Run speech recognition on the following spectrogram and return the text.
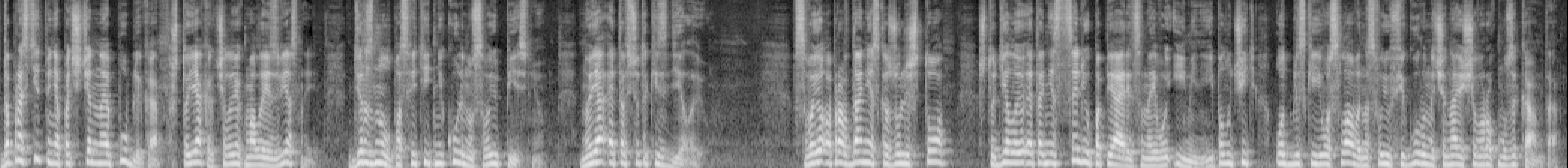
Да простит меня почтенная публика, что я, как человек малоизвестный, дерзнул посвятить Никулину свою песню, но я это все-таки сделаю. В свое оправдание скажу лишь то, что делаю это не с целью попиариться на его имени и получить отблески его славы на свою фигуру начинающего рок-музыканта –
